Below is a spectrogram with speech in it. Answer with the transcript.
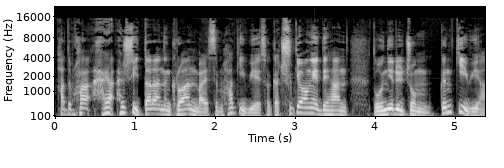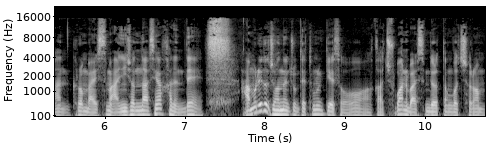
하도록 할 수 있다라는 그러한 말씀을 하기 위해서 그러니까 추경에 대한 논의를 좀 끊기 위한 그런 말씀 아니셨나 생각하는데 아무래도 저는 좀 대통령께서 아까 초반에 말씀드렸던 것처럼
